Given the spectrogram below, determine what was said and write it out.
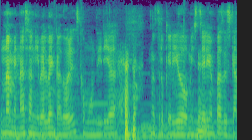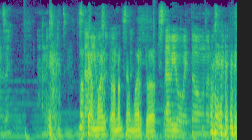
una amenaza a nivel Vengadores, como diría nuestro querido Misterio en paz descanse. Ah, no se ha muerto, güey. no se ha muerto. Está vivo, güey, todo el mundo lo sabe.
